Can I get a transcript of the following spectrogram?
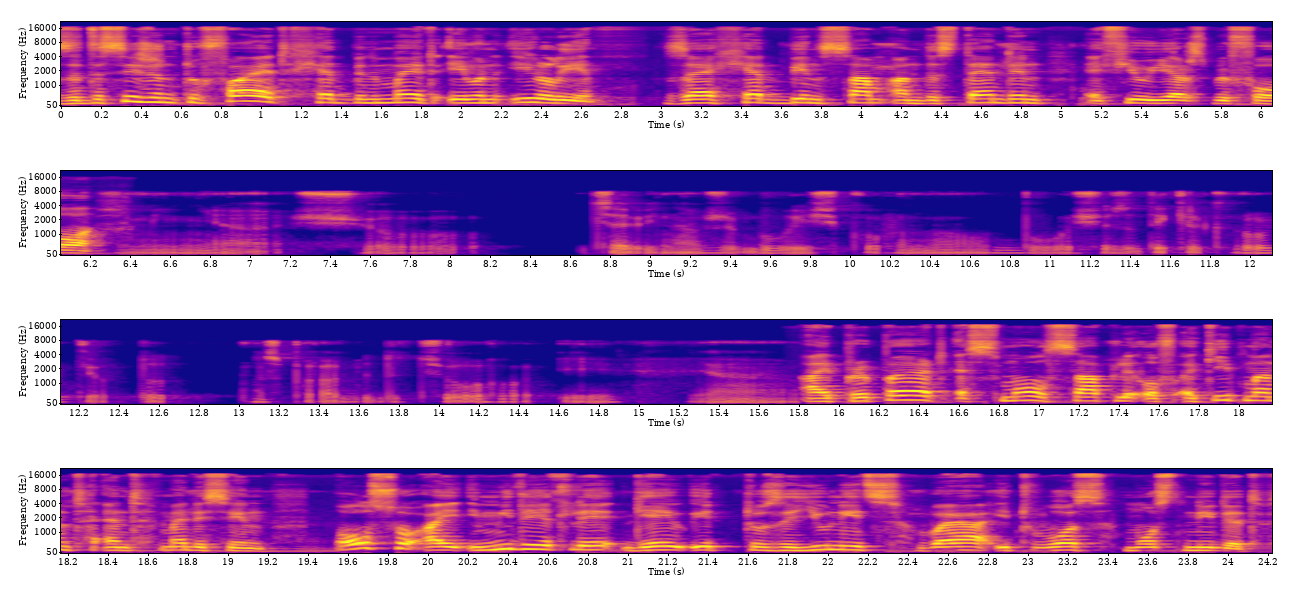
The decision to fight had been made even early. There had been some understanding a few years before. Ця війна вже близько, воно було ще за декілька років тут насправді до цього і I prepared a small supply of equipment and medicine. Also, I immediately gave it to the units where it was most needed.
